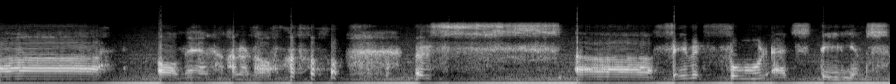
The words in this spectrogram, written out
Uh, oh man, I don't know. Uh, favorite food at stadiums.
